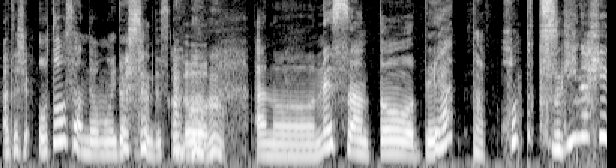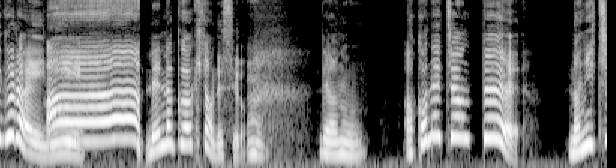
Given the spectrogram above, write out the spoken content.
私お父さんで思い出したんですけうんどうん。あのネッさんと出会ったほんと次の日ぐらいにあ連絡が来たんですよ。ーうん。であの「あかねちゃんって何中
